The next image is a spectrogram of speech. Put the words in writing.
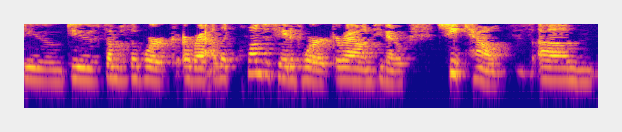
to do some of the work around, like quantitative work around, you know, sheet counts, um,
